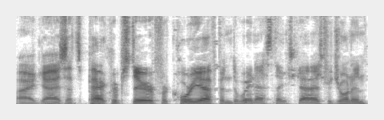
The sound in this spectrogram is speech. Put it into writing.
All right, guys, that's Pack Rips there for Cory F. and Duane S. Thanks, guys, for joining.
